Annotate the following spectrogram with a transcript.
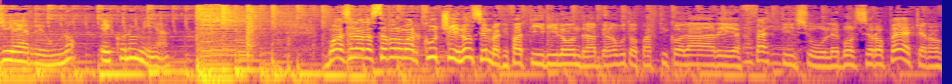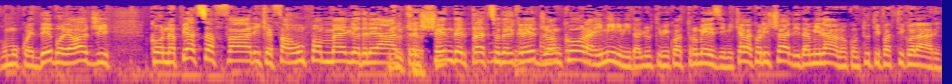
GR1 Economia. Buonasera da Stefano Marcucci. Non sembra che i fatti di Londra abbiano avuto particolari effetti sulle borse europee, che erano comunque deboli oggi, con Piazza Affari che fa un po' meglio delle altre. Scende il prezzo del greggio ancora ai minimi dagli ultimi quattro mesi. Michela Coricelli da Milano con tutti i particolari.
